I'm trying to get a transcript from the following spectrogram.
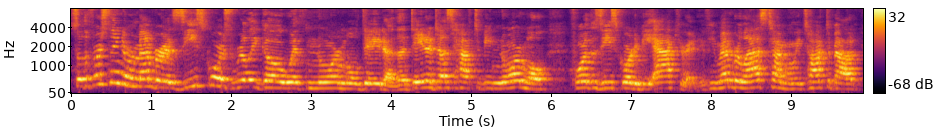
So the first thing to remember is z-scores really go with normal data. The data does have to be normal for the z-score to be accurate. If you remember last time when we talked about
